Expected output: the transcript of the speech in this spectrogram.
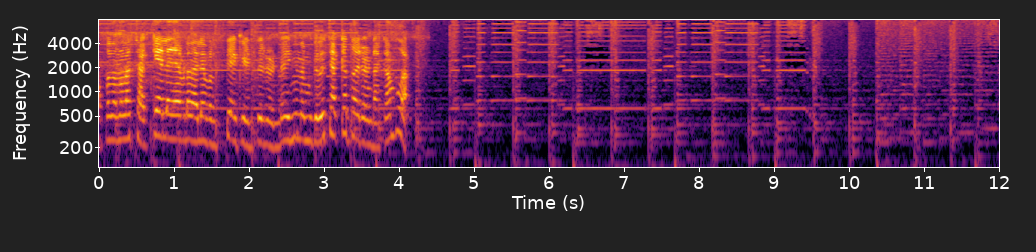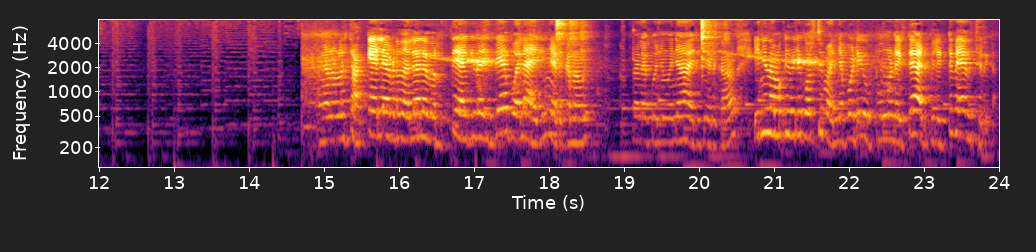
അപ്പൊ നമ്മളെ ചക്കയെല്ലാം ഞാൻ ഇവിടെ നല്ല വൃത്തിയാക്കി എടുത്തിട്ടുണ്ട്. ഇനി നമുക്കിത് ചക്കത്തോര ഉണ്ടാക്കാൻ പോവാം. അങ്ങനെയുള്ള ചക്കയെല്ലാം ഇവിടെ നല്ല നല്ല വൃത്തിയാക്കി ഇതേപോലെ അരിഞ്ഞെടുക്കണം. നല്ല കുഞ്ഞു കുഞ്ഞ അരിഞ്ഞെടുക്കണം. ഇനി നമുക്ക് ഇതിൽ കുറച്ച് മഞ്ഞപ്പൊടി ഉപ്പും കൂടെ ഇട്ട് അടുപ്പിലിട്ട് വേവിച്ചെടുക്കാം.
